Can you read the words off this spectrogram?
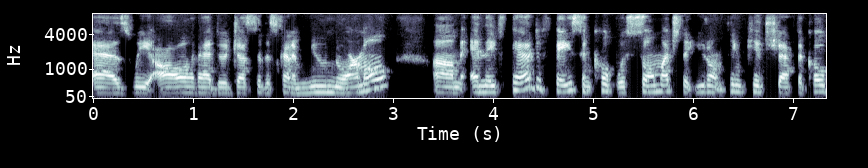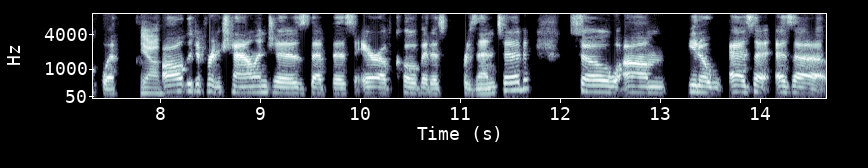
as we all have had to adjust to this kind of new normal um, and they've had to face and cope with so much that you don't think kids should have to cope with. Yeah. All the different challenges that this era of COVID has presented. So, um, you know, as a as a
